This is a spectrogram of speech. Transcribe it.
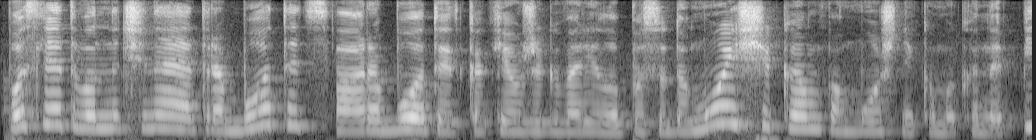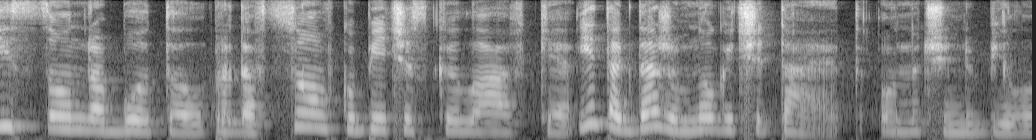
После этого он начинает работать. А работает, как я уже говорила, посудомойщиком, помощником иконописца он работал, продавцом в купеческой лавке. И тогда же много читает. Он очень любил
